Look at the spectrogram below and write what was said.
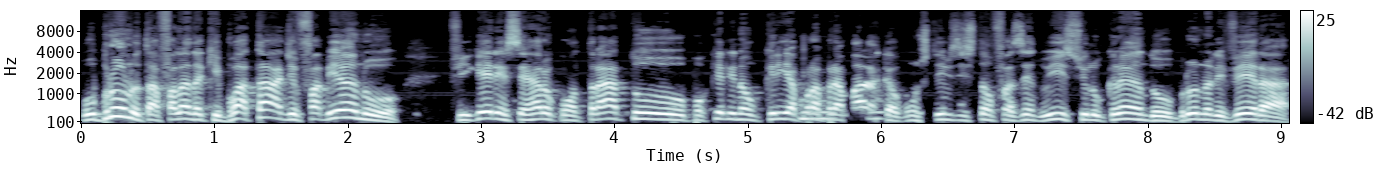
O Bruno tá falando aqui, boa tarde, Fabiano. Figueira encerrar o contrato porque ele não cria a própria marca. Alguns times estão fazendo isso e lucrando. Bruno Oliveira,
